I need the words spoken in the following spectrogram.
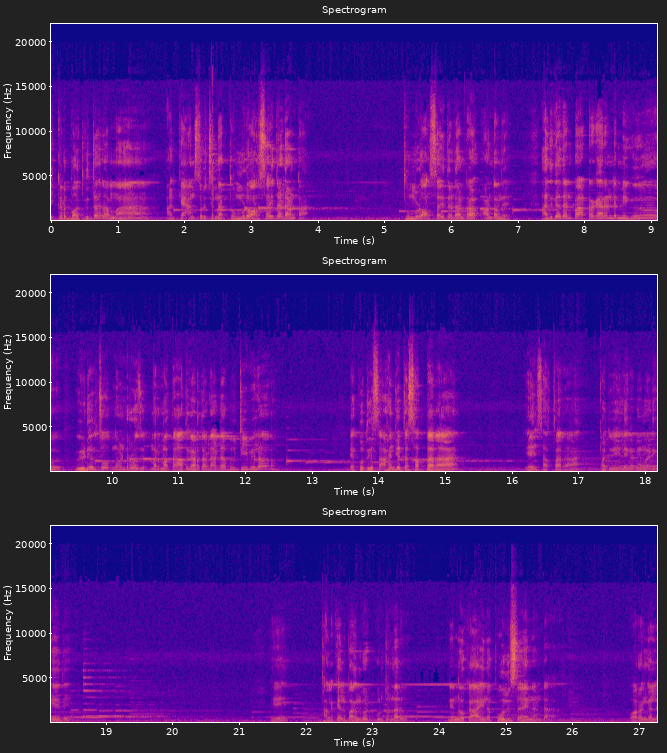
ఇక్కడ బతుకుతారమ్మా. ఆడు క్యాన్సర్ వచ్చింది. తమ్ముడు వరుస అవుతాడంట. తమ్ముడు వరుస అవుతాడంట అంటుంది. అది కదండి పాటర్ గారండి మీకు వీడియోలు చూస్తున్నామండి రోజు. మరి మా తాత కడతాడు ఆ డబ్బులు టీవీలో? ఏ కొద్దిగా సహాయం చేస్తా. సత్తారా? ఏ సత్తారా? పదివేలేగా మేము అడిగేది. ఏ? తలకాయలు పగలగొట్టుకుంటున్నారు. నిన్న ఒక ఆయన పోలీసు ఆయన అంట వరంగల్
